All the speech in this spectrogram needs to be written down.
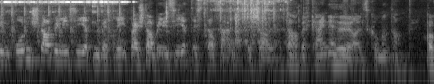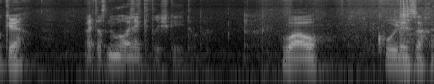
im unstabilisierten Betrieb. Bei stabilisiert ist das ausgeschaltet. Da habe ich keine Höhe als Kommandant. Okay. Weil das nur elektrisch geht, oder? Wow. Coole Sache.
